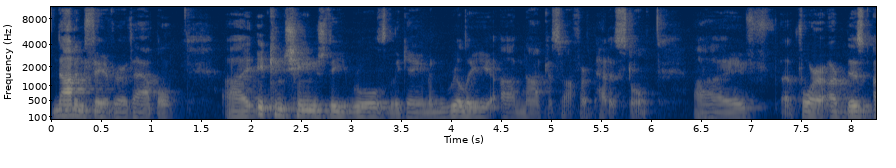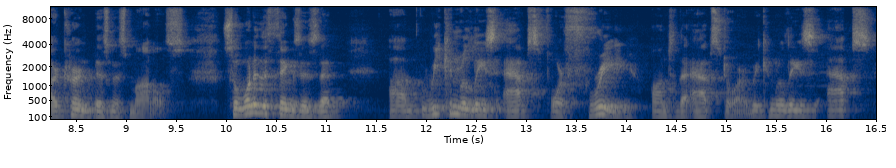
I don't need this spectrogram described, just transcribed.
not in favor of Apple, uh, it can change the rules of the game and really uh, knock us off our pedestal for our, bus- our current business models. So one of the things is that um, we can release apps for free onto the App Store. We can release apps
